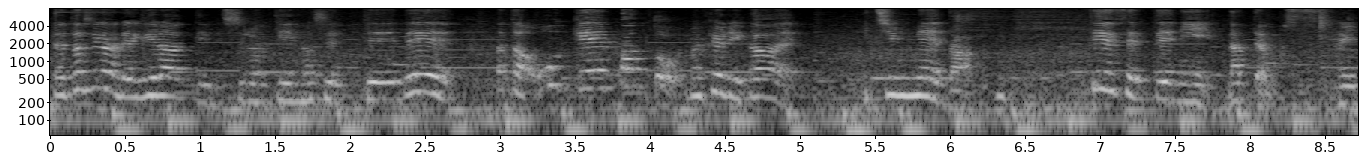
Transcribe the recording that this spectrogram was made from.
で私がレギュラーティーで白ティーの設定であとは OK パットの距離が1メーターっていう設定になってます。はい。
